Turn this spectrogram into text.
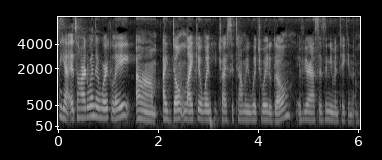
Yeah, it's hard when they work late. Um, I don't like it when he tries to tell me which way to go if your ass isn't even taking them.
